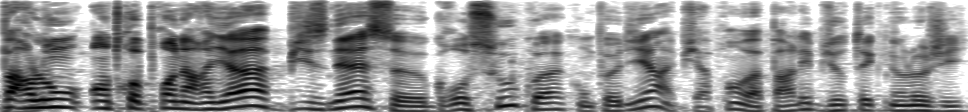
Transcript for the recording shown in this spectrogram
Parlons entrepreneuriat, business, euh, gros sous, quoi, qu'on peut dire. Et puis après, on va parler biotechnologie.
